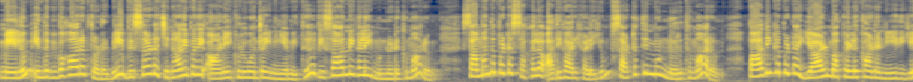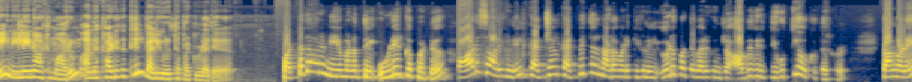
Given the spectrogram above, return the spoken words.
மேலும் இந்த விவகாரம் தொடர்பில் விசேட ஜனாதிபதி ஆணைக்குழு ஒன்றை நியமித்து விசாரணைகளை முன்னெடுக்குமாறும் சம்பந்தப்பட்ட சகல அதிகாரிகளையும் சட்டத்தின் முன் நிறுத்துமாறும் பாதிக்கப்பட்ட யாழ் மக்களுக்கான நீதியை நிலைநாட்டுமாறும் அந்த கடிதத்தில் வலியுறுத்தப்பட்டுள்ளது. பட்டதார நியமனத்தில் உள்ளிருக்கப்பட்டு பாடசாலைகளில் கற்றல் கற்பித்தல் நடவடிக்கைகளில் ஈடுபட்டு வருகின்ற அபிவிருத்தி உத்தியோகத்தர்கள் தங்களை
